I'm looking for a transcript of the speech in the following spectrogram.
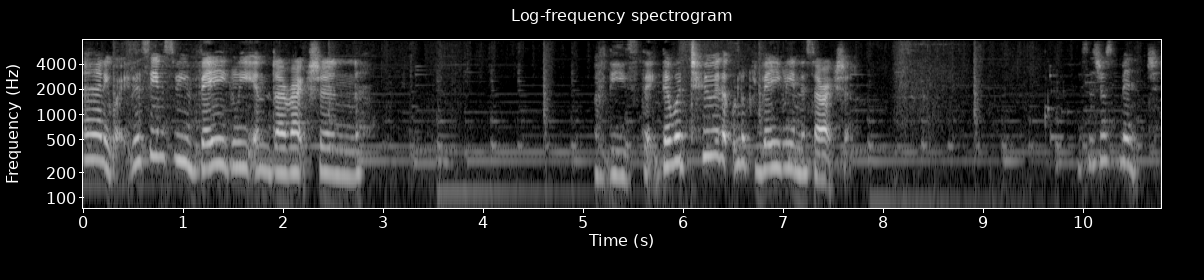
Anyway, this seems to be vaguely in the direction of these things. There were two that looked vaguely in this direction. This is just mint.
